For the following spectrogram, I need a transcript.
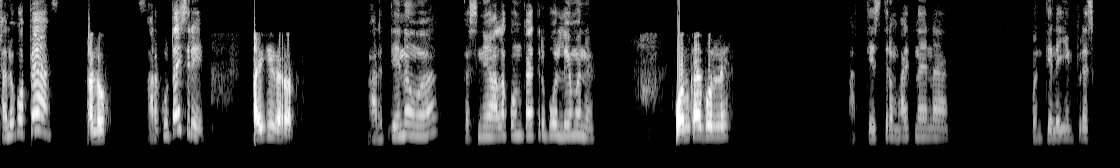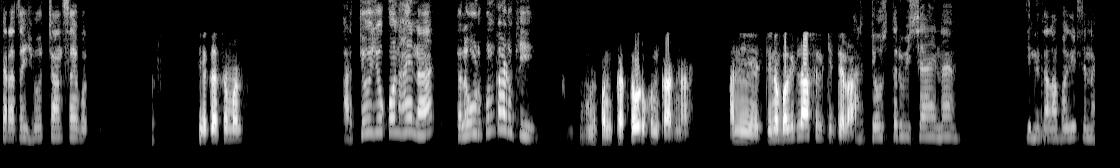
हॅलो पप्प्या. हॅलो. अरे कुठं आहेस रे? आहे की घरात? अरे ते नव त्या स्नेहाला कोण काहीतरी बोलले म्हण. कोण काय बोलले? अरे तेच तर माहीत नाही ना. पण तिला इम्प्रेस करायचा ह्यो चान्स आहे बघ. ते कसं म्हण? अरे त्यो जो कोण आहे ना त्याला हुडकून काढू की. पण कसं ओळखून काढणार? आणि तिनं बघितलं असेल की त्याला? अरे तोच तर विषय आहे ना. तिने त्याला बघितलं ना.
